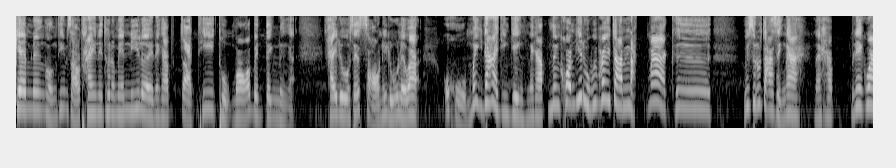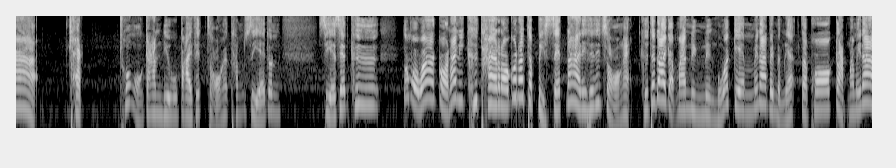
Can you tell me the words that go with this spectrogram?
เกมหนึ่งของทีมสาวไทยในทัวร์นาเมนต์นี้เลยนะครับ จากที่ถูกมองว่าเป็นเต็งหนึ่งอะใครดูเซตสองนี่รู้เลยว่า โอ้โห ไม่ได้จริง ๆ นะครับหนึ่งคนที่ถูกวิพากษ์วิจารณ์หนักมากคือวิศรุตาเสงนานะครับ เรียกว่าช็อตช่วงของการดิวปลายเซตสองทำเสียจนเสียเซตคือ ต้องบอกว่าก่อนหน้านี้คือไทยเราก็น่าจะปิดเซตได้ในเซตที่2อะคือถ้าได้กลับมา1 1ผมว่าเกมไม่น่าเป็นแบบนี้แต่พอกลับมาไม่ได้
